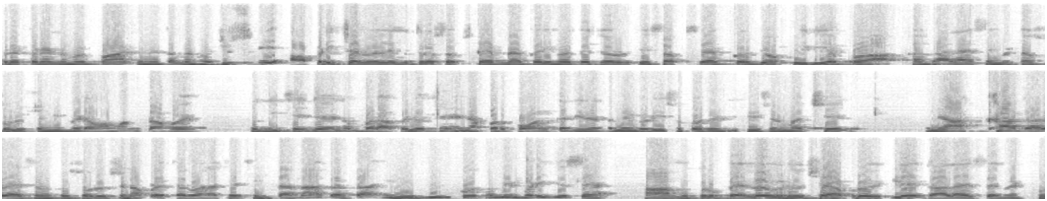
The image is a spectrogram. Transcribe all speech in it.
પ્રકરણ નંબર પાંચ, અને તમે હજુ સુધી આપણી ચેનલને મિત્રો સબસ્ક્રાઇબ ના કરી હોય તો જરૂરથી સબસ્ક્રાઇબ કરજો. પીડીએફ આખા ગાલા એસાઇનમેન્ટના સોલ્યુશનની મેળવવા માંગતા હોય તો નીચે જે નંબર આપેલો છે એના પર કોલ કરીને તમે મેળવી શકો છો. ડિસ્ક્રિપ્શનમાં છે અને આખા ગાલા એસાઇનમેન્ટનું સોલ્યુશન આપણે કરવાના છે. ચિંતા ના કરતા, એની લિંકો તમને મળી જશે. આ મિત્રો, પહેલો વીડિયો છે આપણો એટલે ગાલા એસાઇનમેન્ટ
